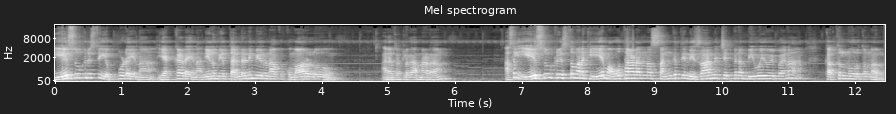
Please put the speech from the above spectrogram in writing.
యేసుక్రీస్తు ఎప్పుడైనా ఎక్కడైనా నేను మీ తండ్రిని మీరు నాకు కుమారులు అనేటట్లుగా అన్నాడా? అసలు యేసుక్రీస్తు మనకి ఏం అవుతాడన్న సంగతి నిజాన్ని చెప్పిన బీవైవై పైన కత్తులు నూరుతున్నారు.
